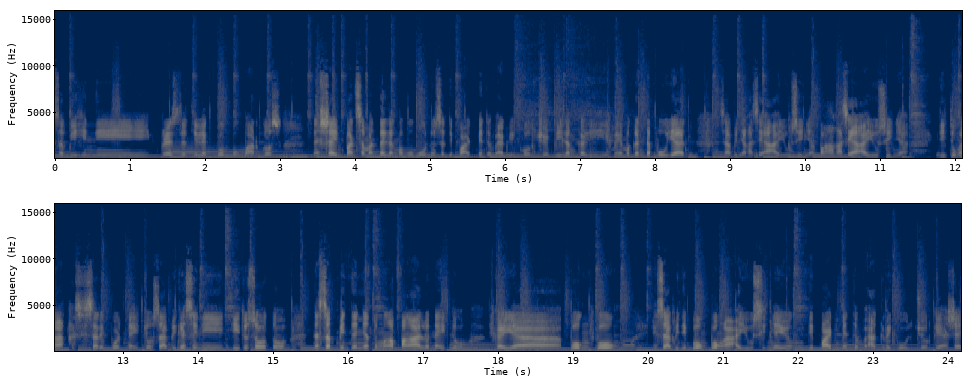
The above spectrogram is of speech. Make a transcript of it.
sabihin ni President-elect Bongbong Marcos na siya yung pansamantalang mamumuno sa Department of Agriculture bilang kalihim. Eh maganda po yan. Sabi niya kasi aayusin niya. Baka kasi aayusin niya. Dito nga kasi sa report na ito, sabi kasi ni Tito Soto na submit na niya itong mga pangalan na ito kaya Bongbong. Eh, sabi ni Bongbong aayusin niya yung Department of Agriculture kaya siya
